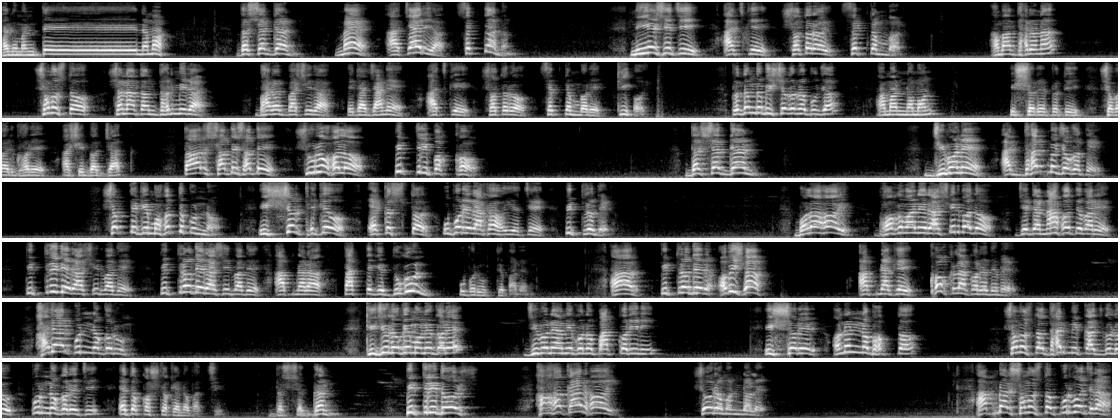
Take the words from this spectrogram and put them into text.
हनुमंते नमः दर्शकगण मैं আচার্য সত্যানন্দ নিয়ে এসেছি আজকে সতেরোই সেপ্টেম্বর আমার ধারণা সমস্ত সনাতন ধর্মীরা ভারতবাসীরা এটা জানে আজকে সতেরো সেপ্টেম্বরে কি হয় প্রথম তো বিশ্বকর্মা পূজা আমার নমন ঈশ্বরের প্রতি সবার ঘরে আশীর্বাদ যাক তার সাথে সাথে শুরু হলো পিতৃপক্ষ। দর্শকগণ, জীবনে আধ্যাত্ম জগতে সব থেকে মহত্বপূর্ণ, ঈশ্বর থেকেও এক স্তর উপরে রাখা হয়েছে পিতৃদের। বলা হয়, ভগবানের আশীর্বাদও যেটা না হতে পারে, পিতৃদের আশীর্বাদে পিতৃদের আশীর্বাদে আপনারা তার থেকে দুগুণ উপরে উঠতে পারেন। আর পিত্রদের অভিশাপ আপনাকে খোকলা করে দেবে। হাজার পুণ্য করুন। কিছু লোকে মনে করে, জীবনে আমি কোনো পাপ করিনি। ঈশ্বরের অনন্য ভক্ত। সমস্ত ধার্মিক কাজগুলো পূর্ণ করেছি, এত কষ্ট কেন পাচ্ছি? দর্শকগণ, পিতৃদোষ হাহাকার হয় সৌরমণ্ডলে। আপনার সমস্ত পূর্বজরা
